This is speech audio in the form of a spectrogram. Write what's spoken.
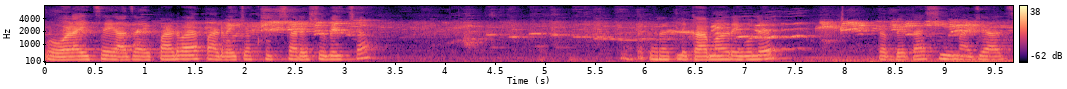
ओवाळायचं आहे आज आहे पाडवा. पाडव्याच्या खूप साऱ्या शुभेच्छा. आता घरातले कामं रेग्युलर तब्येत अशी माझी आज.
